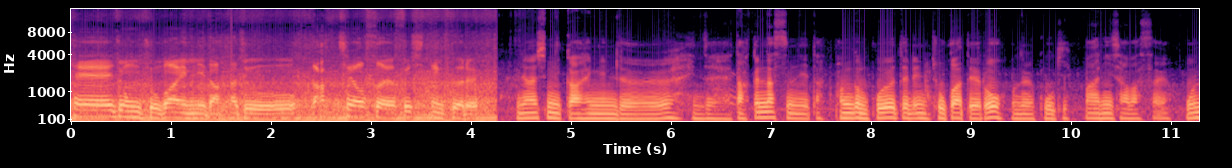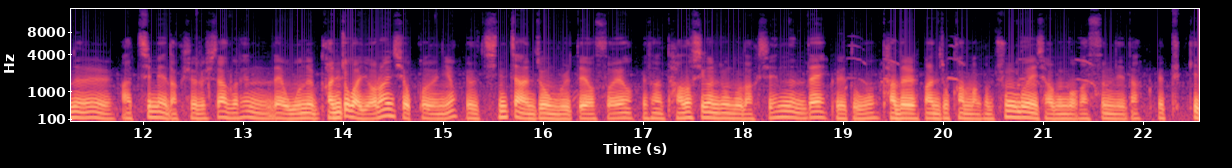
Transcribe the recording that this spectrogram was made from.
최종 조과입니다. 아주 꽉 채웠어요, 피시탱크를. 안녕하십니까, 형님들. 이제 다 끝났습니다. 방금 보여드린 조과대로 오늘 고기 많이 잡았어요. 오늘 아침에 낚시를 시작을 했는데 오늘 간조가 11시였거든요. 그래서 진짜 안 좋은 물때였어요. 그래서 한 5시간 정도 낚시했는데 그래도 다들 만족한 만큼 충분히 잡은 것 같습니다. 특히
